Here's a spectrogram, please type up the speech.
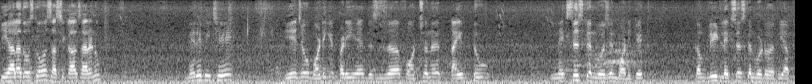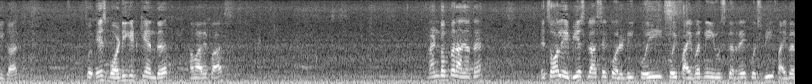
की हाल है दोस्तों? सत श्रीकाल सारे मेरे पीछे ये जो बॉडी किट पड़ी है this is a Fortuner type to Lexus conversion body kit complete Lexus convert हो जाती है आपकी कार। तो इस बॉडी किट के अंदर हमारे पास फ्रंट बम्पर आ जाता है। It's all ABS plastic quality कोई कोई फाइबर नहीं यूज़ कर रहे, कुछ भी फाइबर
